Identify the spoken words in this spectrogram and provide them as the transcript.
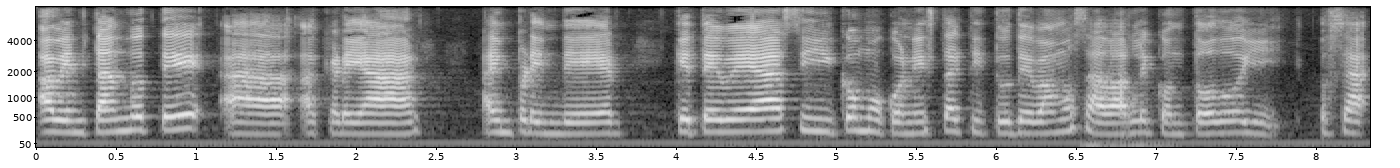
aventándote a, a crear, a emprender, que te vea así como con esta actitud de vamos a darle con todo y, o sea,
